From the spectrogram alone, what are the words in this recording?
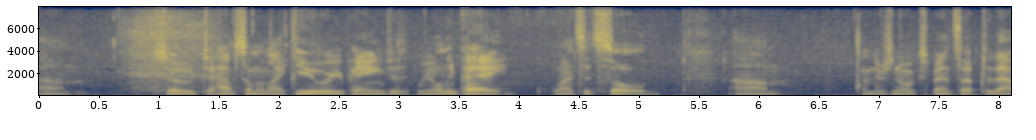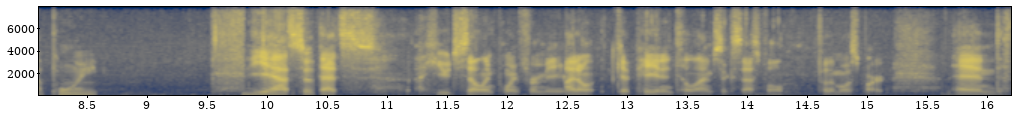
um, so to have someone like you, where you're paying just we only pay once it's sold, um, and there's no expense up to that point. Yeah, so that's a huge selling point for me. I don't get paid until I'm successful for the most part. And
